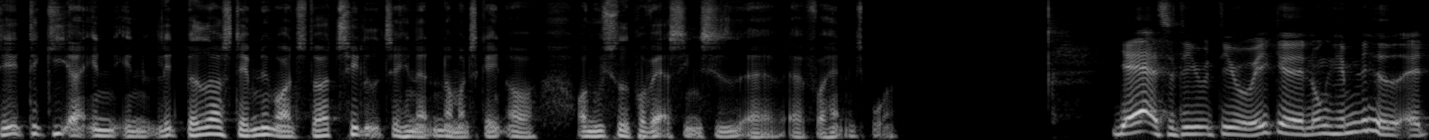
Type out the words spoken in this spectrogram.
det, det giver en, en lidt bedre stemning og en større tillid til hinanden, når man skal ind og, og nu sidde på hver sin side af, af forhandlingsbordet. Ja, altså det er jo, det er jo ikke øh, nogen hemmelighed, at,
